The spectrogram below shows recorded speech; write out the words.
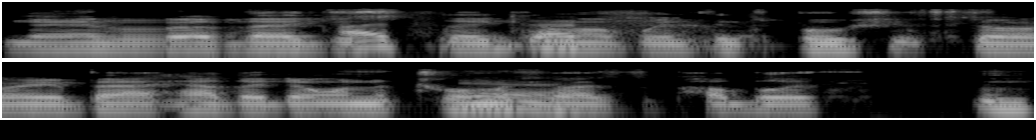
Yeah, they just I- they come up that's- with this bullshit story about how they don't want to traumatize the public. Mm.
